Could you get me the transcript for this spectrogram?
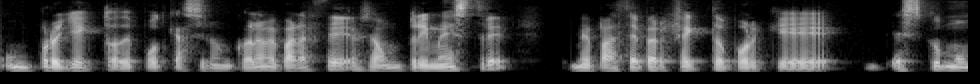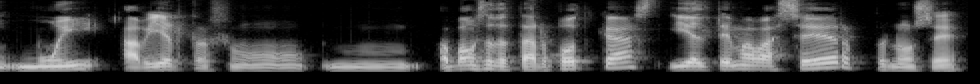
un proyecto de podcast en un cole me parece, o sea, un trimestre, me parece perfecto porque es como muy abierto. Es como, mm, vamos a tratar podcast y el tema va a ser, pues no sé,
